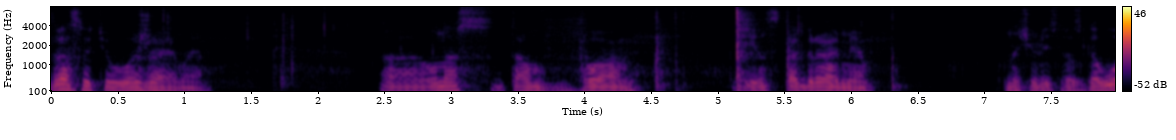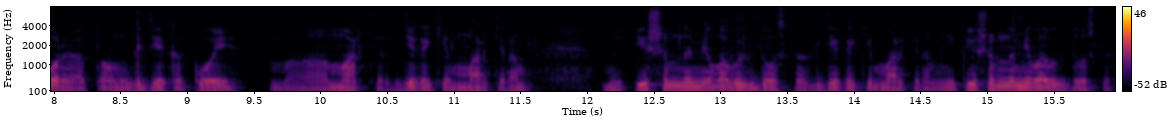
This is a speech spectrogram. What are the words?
Здравствуйте, уважаемые. А, у нас там в Инстаграме начались разговоры о том, где какой а, маркер, где каким маркером мы пишем на меловых досках, где каким маркером не пишем на меловых досках.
